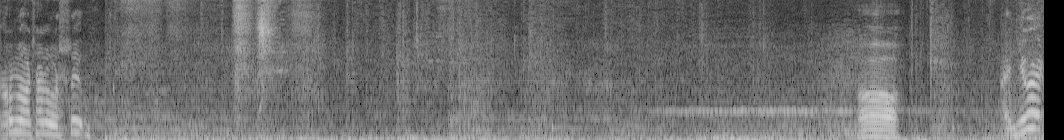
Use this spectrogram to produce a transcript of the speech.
I'm not trying to sleep. Oh. I knew it!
